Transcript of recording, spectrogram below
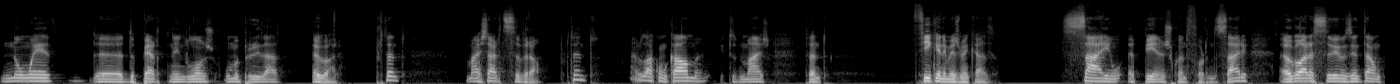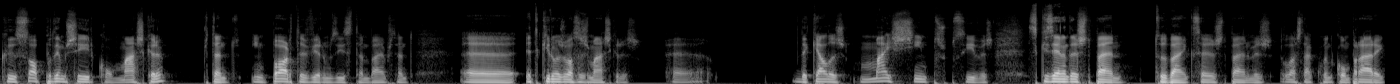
não é uh, de perto nem de longe uma prioridade agora. Portanto, mais tarde saberão. Portanto, vamos lá com calma e tudo mais. Portanto, fiquem na mesma casa. Saiam apenas quando for necessário. Agora sabemos então que só podemos sair com máscara. Portanto, importa vermos isso também. Portanto, uh, adquiram as vossas máscaras. Uh, daquelas mais simples possíveis. Se quiserem das de pano, tudo bem que seja de pano, mas lá está, quando comprarem,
